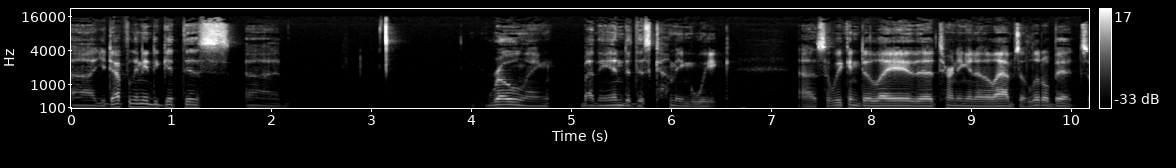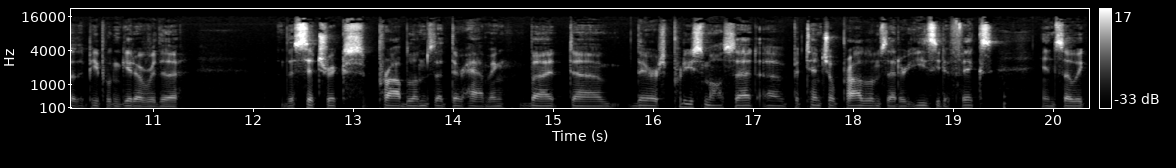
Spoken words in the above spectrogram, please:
Uh, you definitely need to get this uh, rolling by the end of this coming week. Uh, so we can delay the turning into the labs a little bit so that people can get over the the Citrix problems that they're having, but uh, there's a pretty small set of potential problems that are easy to fix, and so it,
